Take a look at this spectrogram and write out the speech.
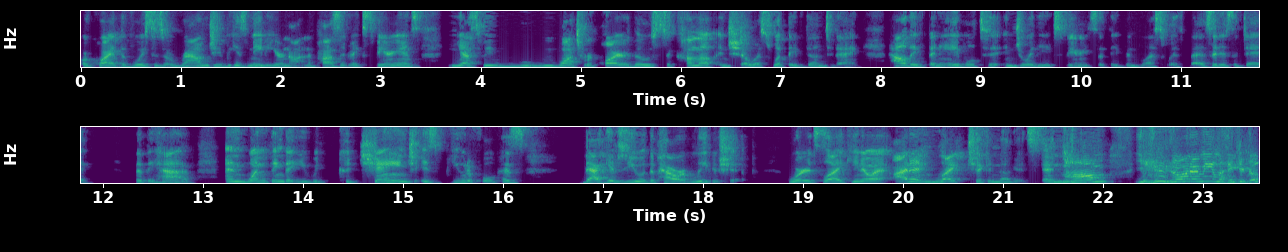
or quiet the voices around you because maybe you're not in a positive experience, yes, we we want to require those to come up and show us what they've done today, how they've been able to enjoy the experience that they've been blessed with as it is a day that they have. And one thing that you would could change is beautiful because that gives you the power of leadership where it's like, you know what, I didn't like chicken nuggets. And mom, you know what I mean? Like, you're gonna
